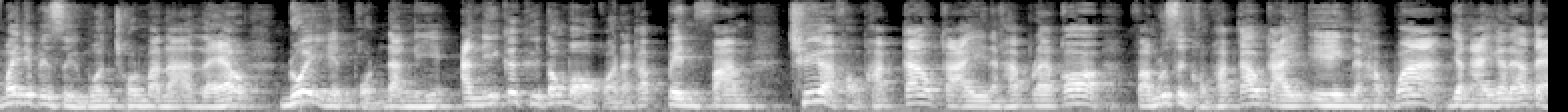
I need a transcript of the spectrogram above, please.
ไม่ได้เป็นสื่อมวลชนมานานแล้ว ด้วยเหตุผลดังนี้ อันนี้ก็คือต้องบอกก่อนนะครับ เป็นความเชื่อของพักก้าวไกลนะครับ แล้วก็ความรู้สึกของพักก้าวไกลเองนะครับ ว่ายังไงก็แล้วแต่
